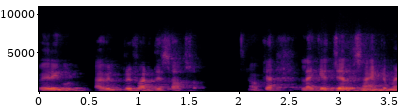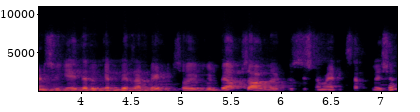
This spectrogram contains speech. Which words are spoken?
Very good. I will prefer this also. Okay, like a gel ointments, you either you can be rub it, so it will be absorbed into systematic circulation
